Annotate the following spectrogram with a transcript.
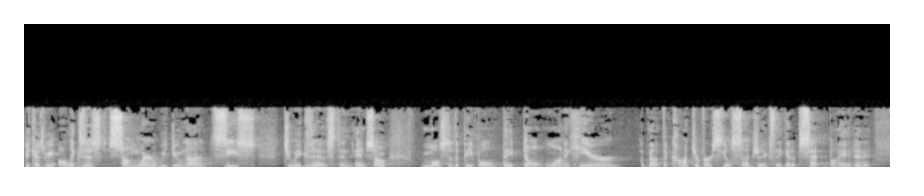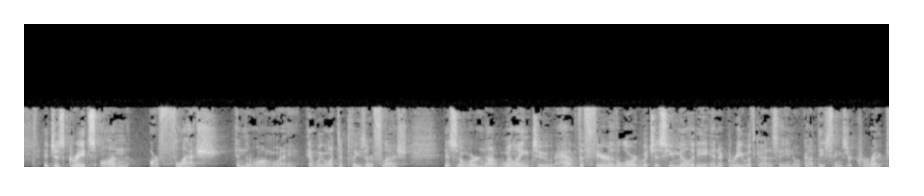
Because we all exist somewhere. We do not cease to exist. And, and so most of the people, they don't want to hear about the controversial subjects. They get upset by it and it, it just grates on our flesh in the wrong way. And we want to please our flesh. And so we're not willing to have the fear of the Lord, which is humility, and agree with God and say, you know, God, these things are correct.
